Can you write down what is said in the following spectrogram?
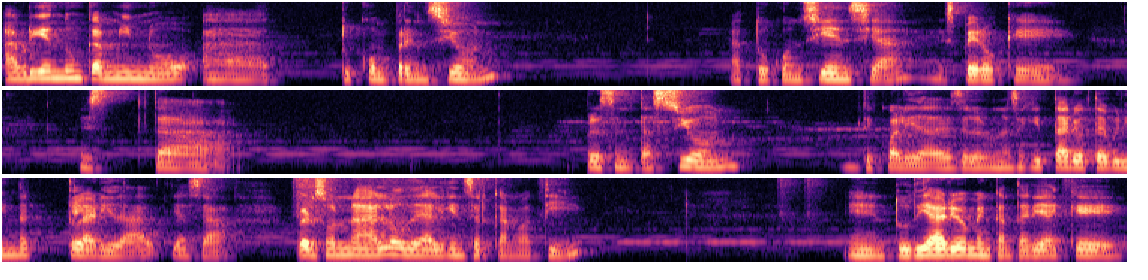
abriendo un camino a tu comprensión, a tu conciencia. Espero que esta presentación de cualidades de la luna Sagitario te brinda claridad, ya sea personal o de alguien cercano a ti. En tu diario me encantaría que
